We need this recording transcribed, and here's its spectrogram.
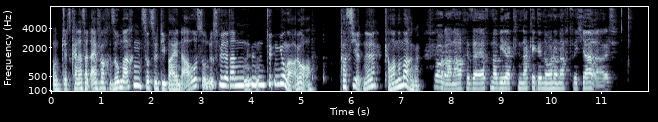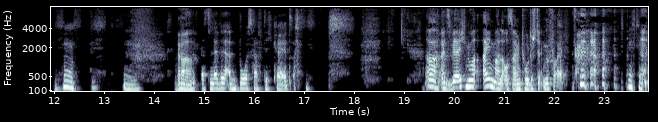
und jetzt kann er es halt einfach so machen, zuzelt die beiden aus und ist wieder dann ein Tücken jünger, ja. Passiert, ne? Kann man mal machen. Ja, danach ist er erstmal wieder knackige 89 Jahre alt. Hm. Hm. Ja. Das ist das Level an Boshaftigkeit. Ach, als wäre ich nur einmal aus seinem Todesstern gefallen.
